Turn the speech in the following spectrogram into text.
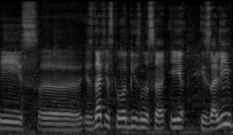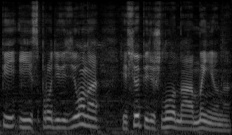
из э, издательского бизнеса, и из Олимпии, и из Продивизиона, и все перешло на Мэниона.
